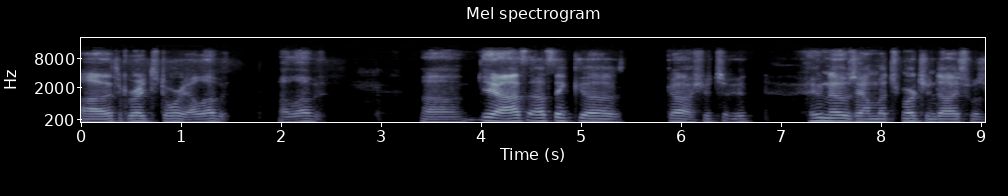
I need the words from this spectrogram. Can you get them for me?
that's a great story. I love it. I love it. Uh, yeah, I, th- I think, uh, gosh, it's it. Who knows how much merchandise was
